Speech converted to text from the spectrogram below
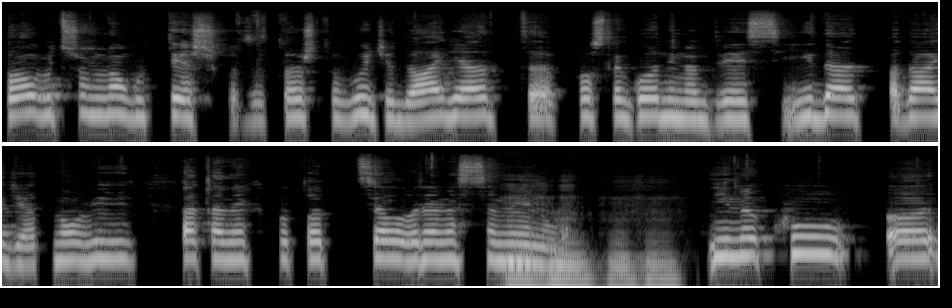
тоа обично многу тешко, затоа што луѓе доаѓаат, после година две си идат, па доаѓаат нови, така некако тоа цело време се менува. Mm -hmm. Инаку, а,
